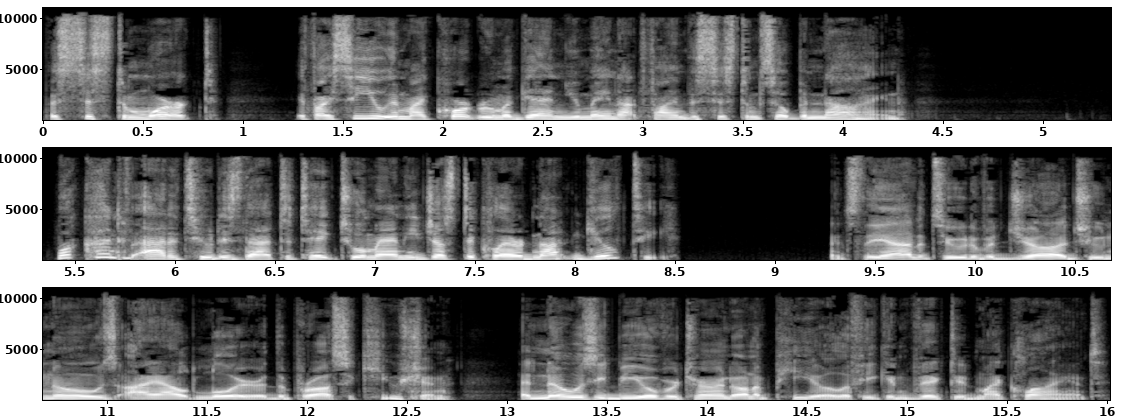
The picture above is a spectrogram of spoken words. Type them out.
The system worked. If I see you in my courtroom again, you may not find the system so benign. What kind of attitude is that to take to a man he just declared not guilty? It's the attitude of a judge who knows I outlawyered the prosecution and knows he'd be overturned on appeal if he convicted my client.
